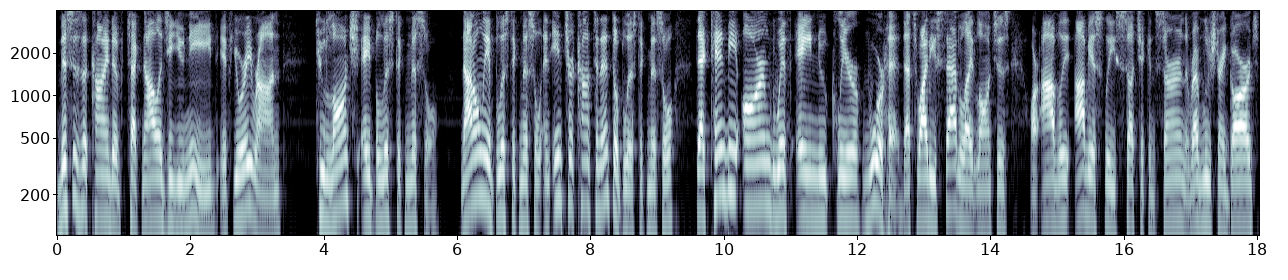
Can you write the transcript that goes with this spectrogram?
this is the kind of technology you need if you're Iran to launch a ballistic missile, not only a ballistic missile, an intercontinental ballistic missile that can be armed with a nuclear warhead. That's why these satellite launches are obviously such a concern. The Revolutionary Guards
